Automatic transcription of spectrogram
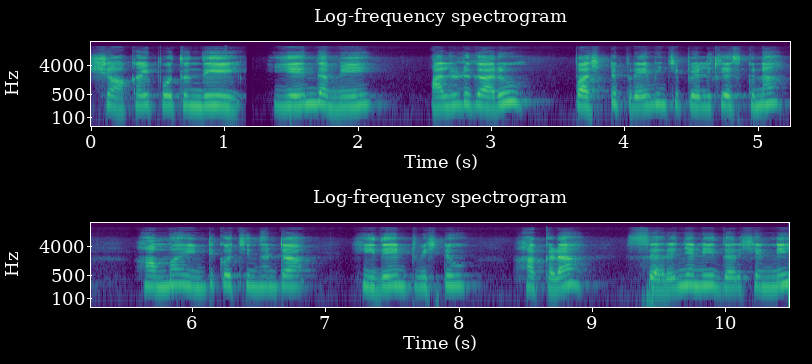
షాక్ అయిపోతుంది. ఏందమ్మి అల్లుడు గారు ఫస్ట్ ప్రేమించి పెళ్ళి చేసుకున్న అమ్మాయి ఇంటికొచ్చిందంట. ఇదేంటి విష్ణు? అక్కడ శరణ్యని దర్శన్ని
